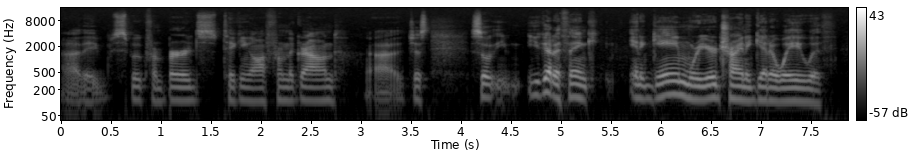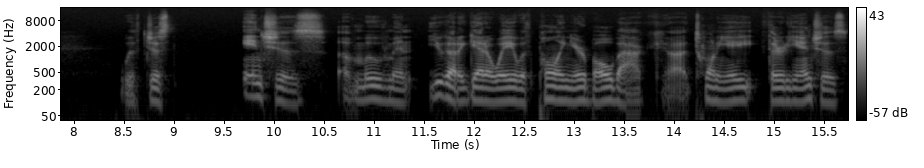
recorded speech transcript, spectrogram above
Uh, they spook from birds taking off from the ground. Uh, just so you got to think in a game where you're trying to get away with with just inches of movement, you got to get away with pulling your bow back uh, 28, 30 inches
